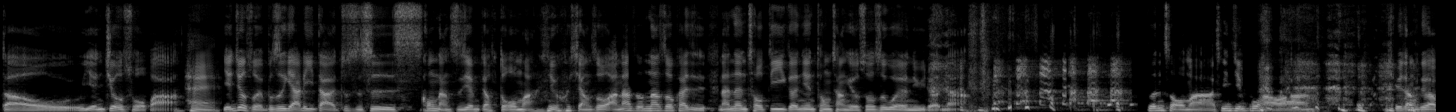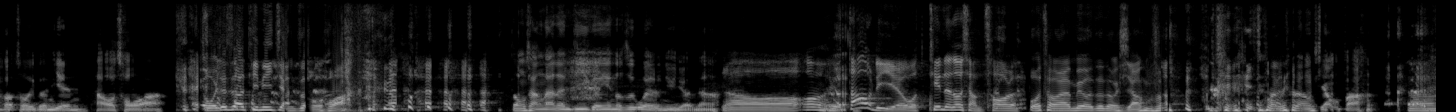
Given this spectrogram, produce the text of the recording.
到研究所吧。嘿，研究所也不是压力大，就只是空档时间比较多嘛。因为想说啊，那时候那时候开始，男人抽第一根烟，通常有时候是为了女人啊。分手嘛，心情不好啊，学长就要不要抽一根烟？好，好抽啊！欸，我就是要听你讲这种话。通常男人第一根烟都是为了女人呢。哦哦，有道理耶，我听了都想抽了。我从来没有这种想法，从来没有这种想法。嗯，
